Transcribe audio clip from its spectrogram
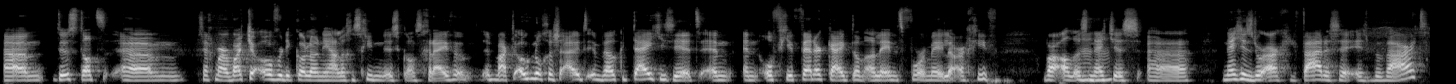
Um, dus dat, um, zeg maar, wat je over die koloniale geschiedenis kan schrijven, het maakt ook nog eens uit in welke tijd je zit. En, en of je verder kijkt dan alleen het formele archief, waar alles mhm. netjes, uh, netjes door archivarissen is bewaard.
